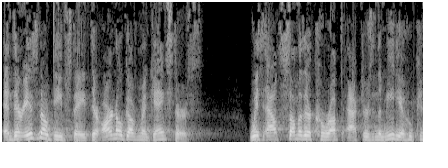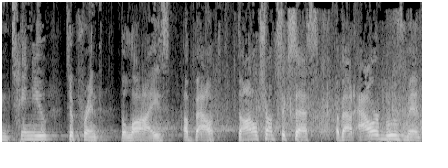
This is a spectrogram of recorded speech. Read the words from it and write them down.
And there is no deep state, there are no government gangsters without some of their corrupt actors in the media who continue to print the lies about Donald Trump's success, about our movement,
